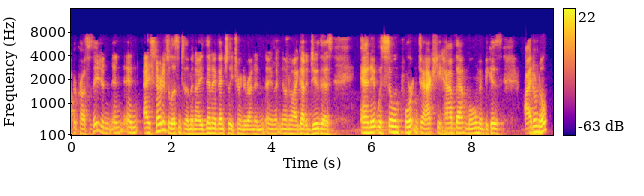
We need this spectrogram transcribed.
walk across the stage, and, and and I started to listen to them, and I then eventually turned around and, and went, no, no, I got to do this. And it was so important to actually have that moment because I don't know if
